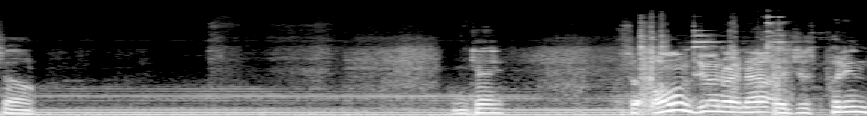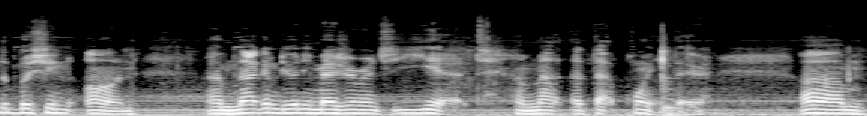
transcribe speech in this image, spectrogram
So okay so all i'm doing right now is just putting the bushing on i'm not going to do any measurements yet i'm not at that point there um,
